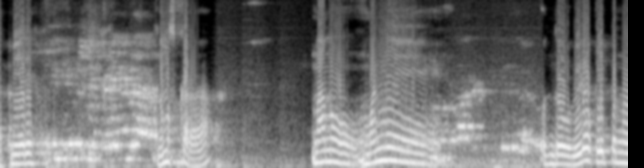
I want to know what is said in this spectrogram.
ಆತ್ಮೀಯರೇ, ನಮಸ್ಕಾರ. ನಾನು ಮೊನ್ನೆ ಒಂದು ವಿಡಿಯೋ ಕ್ಲಿಪ್ಪನ್ನು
